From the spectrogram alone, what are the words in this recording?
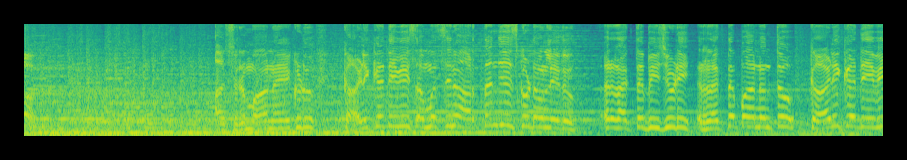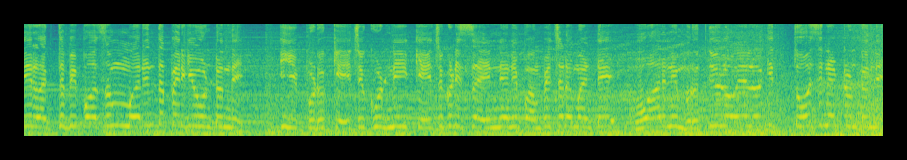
అసుర మహానాయకుడు కాళికాదేవి సమస్యను అర్థం చేసుకోవడం లేదు. రక్తబీజుడి రక్తపానంతో కాళికాదేవి రక్త పిపాసం మరింత పెరిగి ఉంటుంది. ఇప్పుడు కేచుకుడిని కేచుకుడి సైన్యాన్ని పంపించడం అంటే వారిని మృత్యులోయలోకి తోసినట్టుంటుంది.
